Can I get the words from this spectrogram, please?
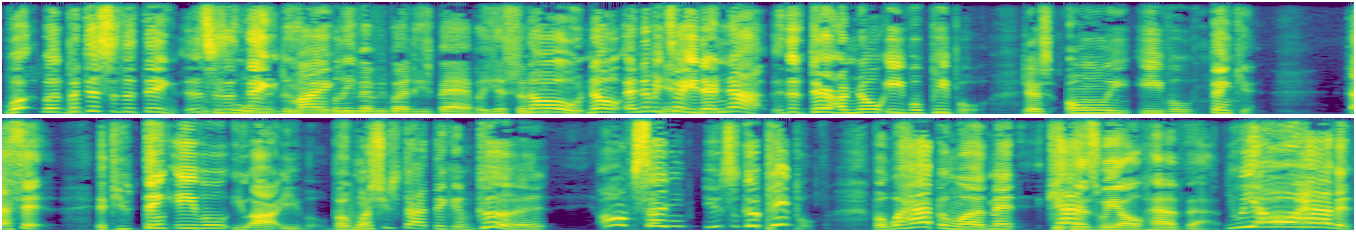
What? But but this is the thing. This is the thing, do it. I don't believe everybody's bad, but just some. No, people- no, and let me tell you, they're it. not. There are no evil people. There's only evil thinking. That's it. If you think evil, you are evil. But once you start thinking good, all of a sudden you're just good people. But what happened was, man, cats- Because we all have that. we all have it.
